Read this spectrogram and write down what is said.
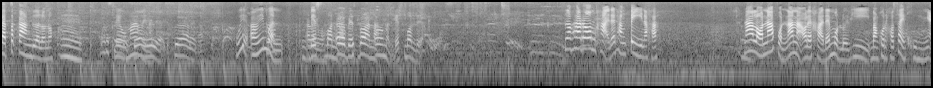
ป๊บๆจะกลางเดือนแล้วเนาะ อืมเร็วมากเลยนะ สื้อนี่เสื้ออะไรนะอุ้ยเอ้ยเหมือนะไรวะเบสบอลเออเบสบอลเออะอเหมือนเบสบอลเลยอะเสื้อผ้าร่มขายได้ทั้งปีนะคะ หน้าร้อนหน้าฝนหน้าหนาวอะไรขายได้หมดเลยพี่ บางคนเขาใส่คลุมไง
